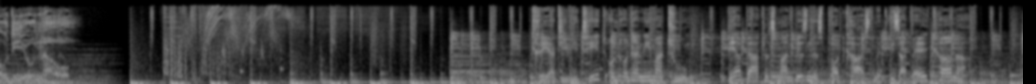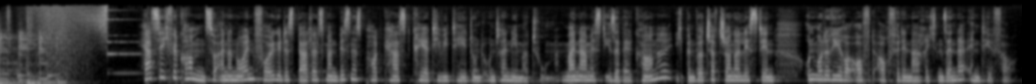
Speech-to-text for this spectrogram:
Audio Now. Kreativität und Unternehmertum. Der Bertelsmann Business Podcast mit Isabel Körner. Herzlich willkommen zu einer neuen Folge des Bertelsmann Business Podcast Kreativität und Unternehmertum. Mein Name ist Isabel Körner, ich bin Wirtschaftsjournalistin und moderiere oft auch für den Nachrichtensender NTV.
